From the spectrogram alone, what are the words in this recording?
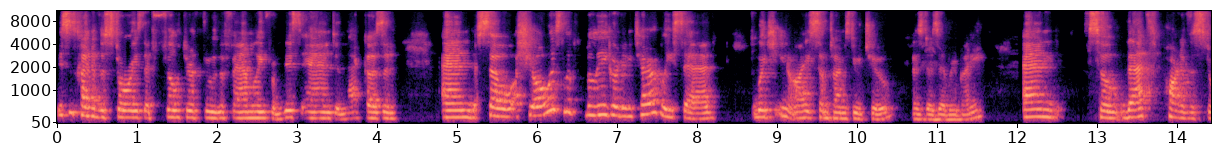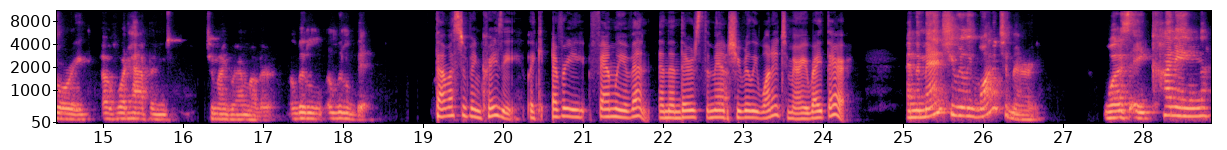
This is kind of the stories that filter through the family from this aunt and that cousin. And so she always looked beleaguered and terribly sad, which, you know, I sometimes do too, as does everybody. And so that's part of the story of what happened to my grandmother, a little, a little bit. That must have been crazy. Like every family event. And then there's the man she really wanted to marry right there. And the man she really wanted to marry was a cunning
